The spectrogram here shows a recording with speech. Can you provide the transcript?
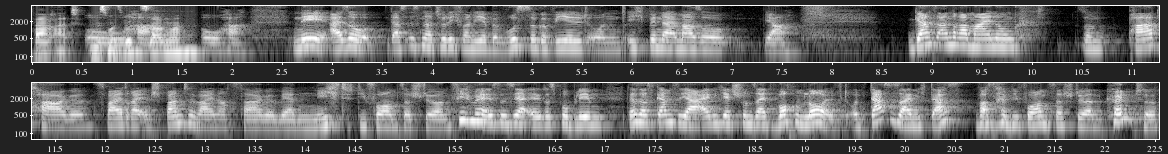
Fahrrad. Müssen wir uns wirklich Sorgen machen? Oha. Nee, also das ist natürlich von dir bewusst so gewählt und ich bin da immer so, ja, ganz anderer Meinung. So ein paar Tage, zwei, drei entspannte Weihnachtstage werden nicht die Form zerstören. Vielmehr ist es ja das Problem, dass das ganze Jahr eigentlich jetzt schon seit Wochen läuft. Und das ist eigentlich das, was einem die Form zerstören könnte.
